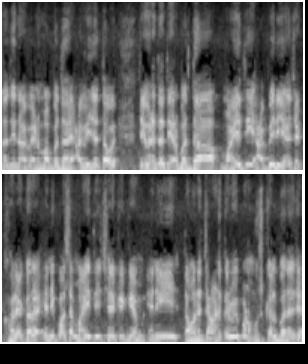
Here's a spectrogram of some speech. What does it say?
નદીના વેણમાં બધા આવી જતા હોય, તેવી રીતે અત્યારે બધા માહિતી આપી રહ્યા છે. ખરેખર એની પાસે માહિતી છે કે કેમ, એની તમારે જાણ કરવી પણ મુશ્કેલ બને છે.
